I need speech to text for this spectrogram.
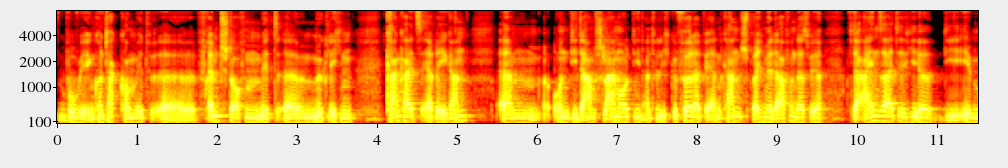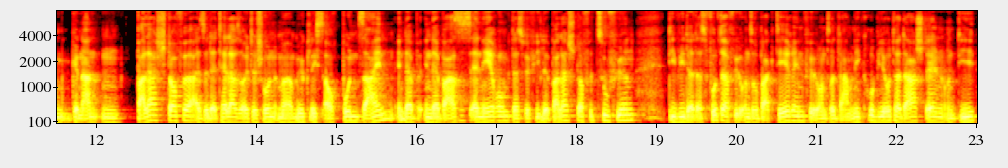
wo wir in Kontakt kommen mit äh, Fremdstoffen, mit äh, möglichen Krankheitserregern ähm, und die Darmschleimhaut, die natürlich gefördert werden kann, sprechen wir davon, dass wir auf der einen Seite hier die eben genannten Ballaststoffe, also der Teller sollte schon immer möglichst auch bunt sein in der, in der Basisernährung, dass wir viele Ballaststoffe zuführen, die wieder das Futter für unsere Bakterien, für unsere Darmmikrobiota darstellen. Und die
